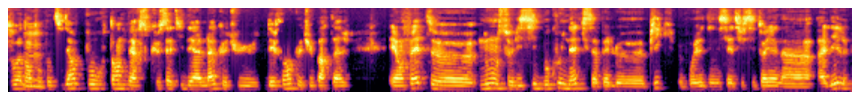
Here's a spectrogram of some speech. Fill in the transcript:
toi, dans ton quotidien, pour tendre vers ce que cet idéal-là que tu défends, que tu partages? Et en fait, euh, nous, on sollicite beaucoup une aide qui s'appelle le PIC, le projet d'initiative citoyenne à, à, Lille.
